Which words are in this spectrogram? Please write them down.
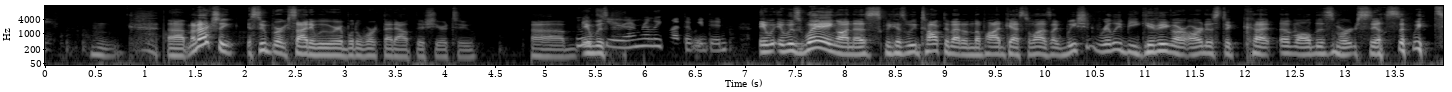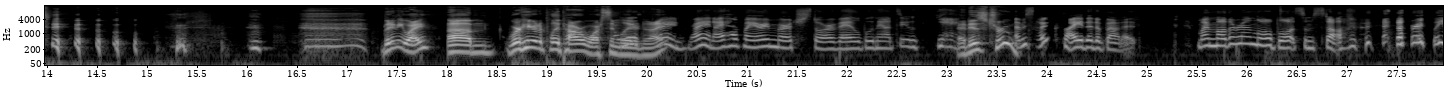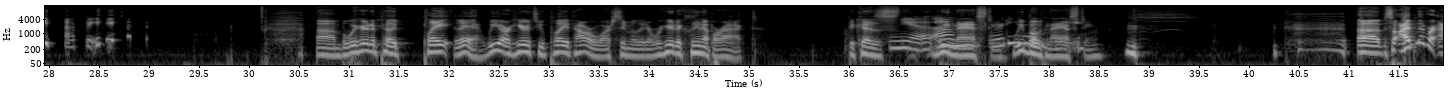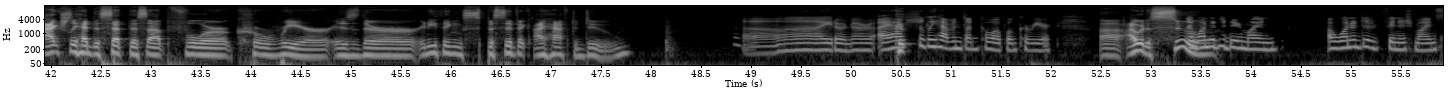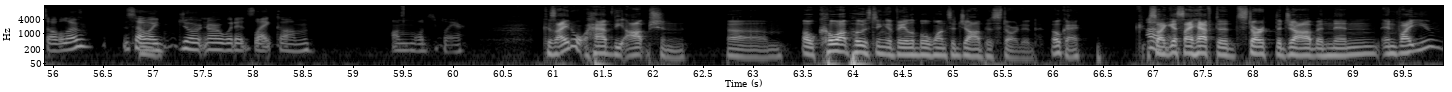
Um, I'm actually super excited we were able to work that out this year too. Um, it was too. I'm really glad that we did. it, it was weighing on us because we talked about it on the podcast a lot. It's like we should really be giving our artist a cut of all this merch sales that we do. but anyway, um, we're here to play Power Wash Oh, Simulator yes, tonight. Ryan, Ryan, I have my own merch store available now too. Yeah. That is true. I'm so excited about it. My mother-in-law bought some stuff. I'm really happy. Um, but we're here to play. Play. Yeah, we are here to play Power Wash Simulator. We're here to clean up our act because Yeah, we um, nasty. We both nasty. uh, so I've never actually had to set this up for career. Is there anything specific I have to do? Uh, I don't know. I actually haven't done co-op on career. Uh, I would assume. I wanted to do mine. I wanted to finish mine solo, so Hmm. I don't know what it's like um on multiplayer. Because I don't have the option. Um, oh, co-op hosting available once a job has started. Okay, so I guess I have to start the job and then invite you.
